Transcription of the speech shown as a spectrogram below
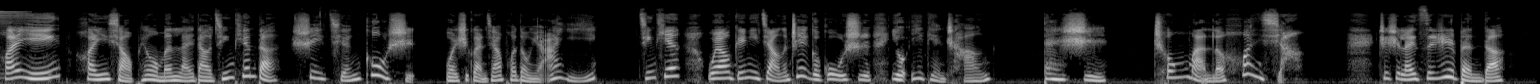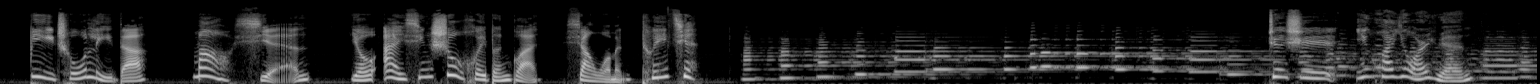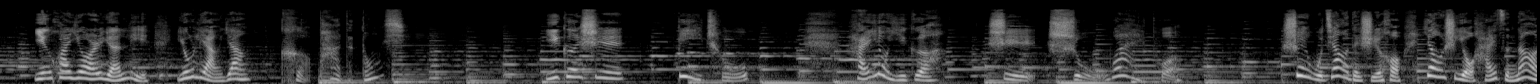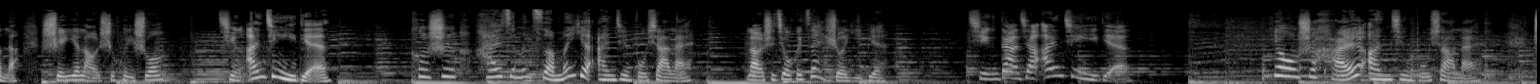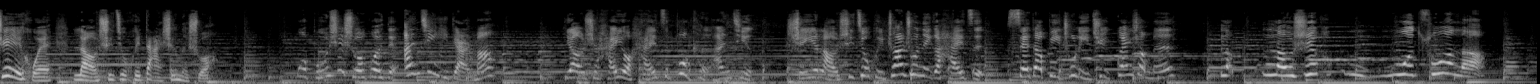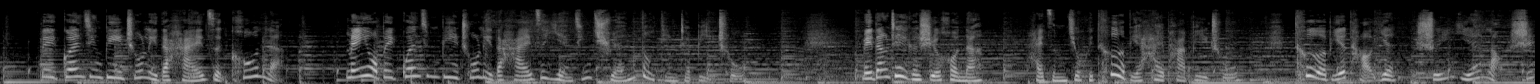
欢迎欢迎小朋友们来到今天的睡前故事，我是管家婆董月阿姨。今天我要给你讲的这个故事有一点长，但是充满了幻想。这是来自日本的《壁橱里的冒险》，由爱心树绘本馆向我们推荐。这是樱花幼儿园。樱花幼儿园里有两样可怕的东西，一个是壁橱，还有一个是鼠外婆。睡午觉的时候，要是有孩子闹了，水野老师会说：“请安静一点。”可是孩子们怎么也安静不下来，老师就会再说一遍：“请大家安静一点。”要是还安静不下来，这回老师就会大声地说：“我不是说过得安静一点吗？”要是还有孩子不肯安静，水野老师就会抓住那个孩子，塞到壁橱里去，关上门。老老师，我我错了。被关进壁橱里的孩子哭了，没有被关进壁橱里的孩子眼睛全都盯着壁橱。每当这个时候呢？孩子们就会特别害怕壁橱，特别讨厌水野老师。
